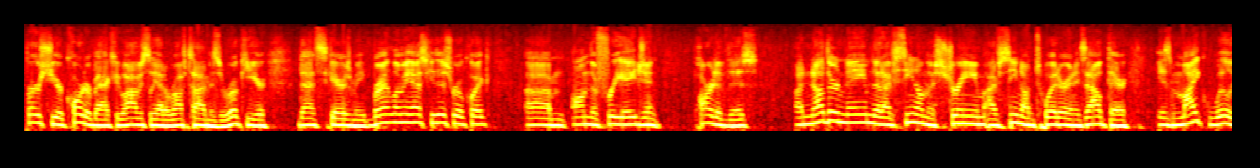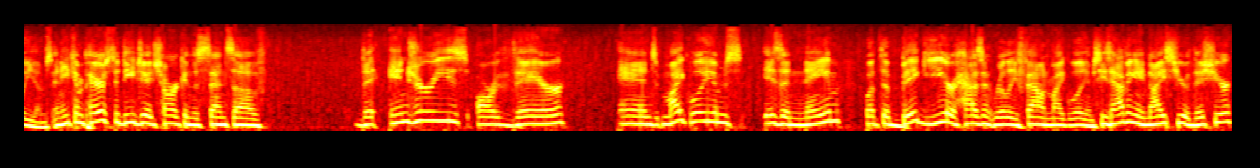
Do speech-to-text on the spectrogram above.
first year quarterback who obviously had a rough time as a rookie year. That scares me. Brent, let me ask you this real quick um, on the free agent part of this. Another name that I've seen on the stream, I've seen on Twitter, and it's out there, is Mike Williams. And he compares to DJ Chark in the sense of the injuries are there. And Mike Williams is a name, but the big year hasn't really found Mike Williams. He's having a nice year this year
